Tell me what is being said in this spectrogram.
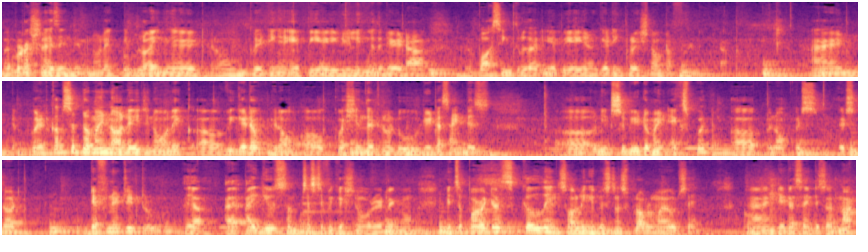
by productionizing them you know like deploying it you know creating an api dealing with the data you know, passing through that api you know getting production out of it. Yeah. and when it comes to domain knowledge you know like uh, we get a you know a question that you know do data scientists uh, needs to be a domain expert? Uh, you know it's it's not definitely true. Yeah I, I give some justification over it like no it's a pivotal skill in solving a business problem i would say. And data scientists are not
